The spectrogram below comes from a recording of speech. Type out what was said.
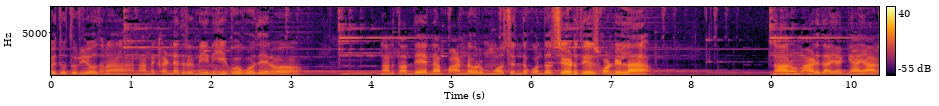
ಇದು ದುರ್ಯೋಧನ, ನನ್ನ ಕಣ್ಣೆದ್ರಿಗೆ ನೀನು ಹೀಗೆ ಹೋಗೋದೇನೋ? ನನ್ನ ತಂದೆಯನ್ನು ಪಾಂಡವರು ಮೋಸದಿಂದ ಕೊಂದ ಸೇಡು ತೀರಿಸ್ಕೊಂಡಿಲ್ಲ. ನಾನು ಮಾಡಿದ ಯಜ್ಞ ಯಾಗ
